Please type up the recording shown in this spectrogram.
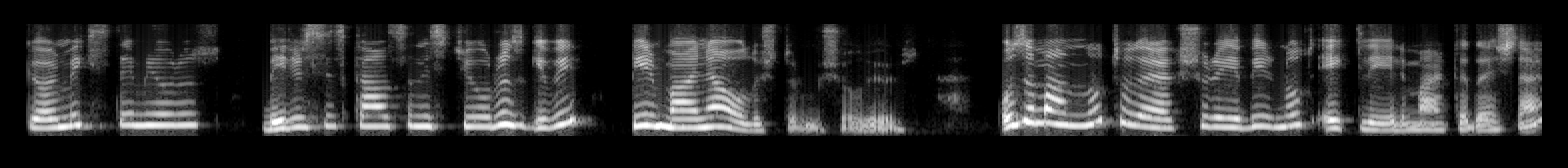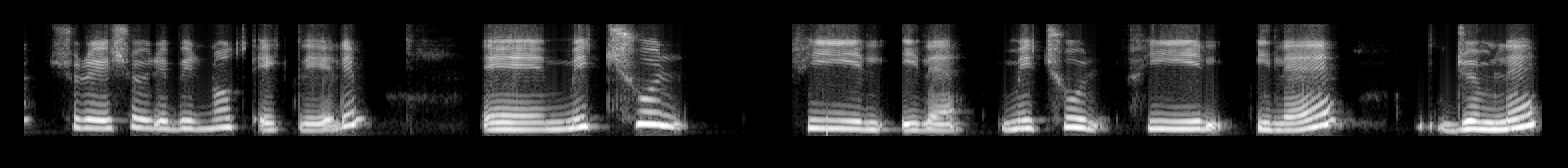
görmek istemiyoruz, belirsiz kalsın istiyoruz gibi bir mana oluşturmuş oluyoruz. O zaman not olarak şuraya bir not ekleyelim arkadaşlar. Şuraya şöyle bir not ekleyelim. E, meçhul fiil ile meçhul fiil ile cümle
